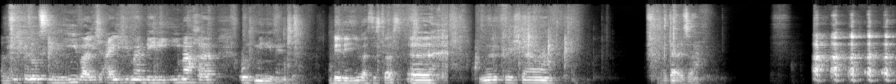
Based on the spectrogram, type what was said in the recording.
Also ich benutze den nie, weil ich eigentlich immer ein BDI mache und Minimente. BDI, was ist das? Äh, möglicher. Da ist er.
